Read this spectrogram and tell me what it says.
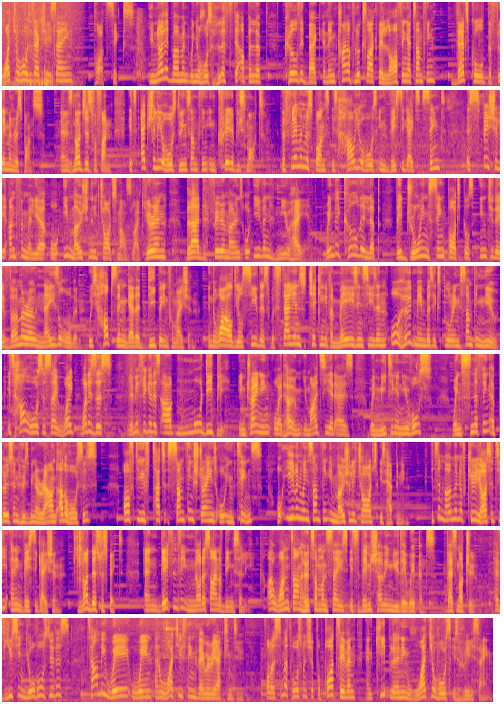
what your horse is actually saying? Part 6. You know that moment when your horse lifts their upper lip, curls it back, and then kind of looks like they're laughing at something? That's called the Flehmen response. And it's not just for fun, it's actually a horse doing something incredibly smart. The Flehmen response is how your horse investigates scent, especially unfamiliar or emotionally charged smells like urine, blood, pheromones, or even new hay. When they curl their lip, they're drawing scent particles into their vomeronasal organ, which helps them gather deeper information. In the wild, you'll see this with stallions checking if a mare is in season or herd members exploring something new. It's how horses say, wait, what is this? Let me figure this out more deeply. In training or at home, you might see it as when meeting a new horse, when sniffing a person who's been around other horses, after you've touched something strange or intense, or even when something emotionally charged is happening. It's a moment of curiosity and investigation, not disrespect, and definitely not a sign of being silly. I one time heard someone say it's them showing you their weapons. That's not true. Have you seen your horse do this? Tell me where, when, and what you think they were reacting to. Follow Smith Horsemanship for part 7 and keep learning what your horse is really saying.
